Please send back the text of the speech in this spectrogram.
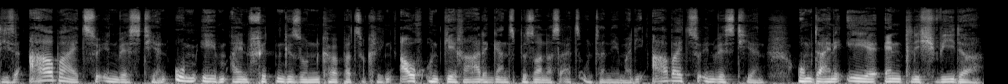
diese Arbeit zu investieren, um eben einen fitten, gesunden Körper zu kriegen, auch und gerade ganz besonders als Unternehmer, die Arbeit zu investieren, um deine Ehe endlich wieder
